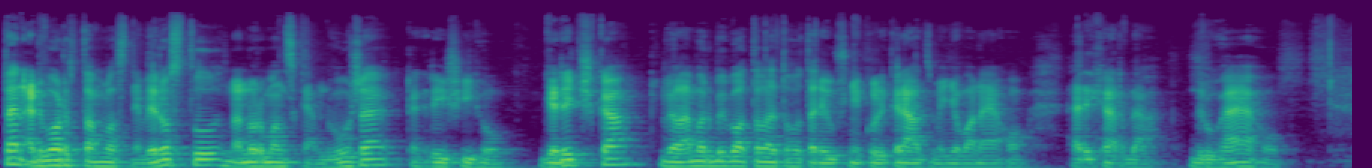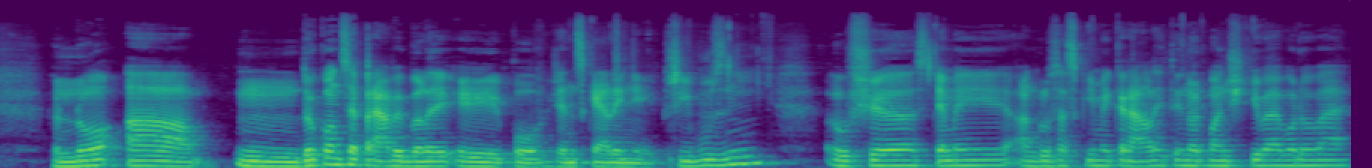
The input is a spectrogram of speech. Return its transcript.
ten Edward tam vlastně vyrostl na normandském dvoře tehdejšího dědečka, Viléma obyvatele toho tady už několikrát zmiňovaného Richarda II. No a mm, dokonce právě byli i po ženské linii příbuzní už s těmi anglosaskými králi, ty normandští vévodové.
